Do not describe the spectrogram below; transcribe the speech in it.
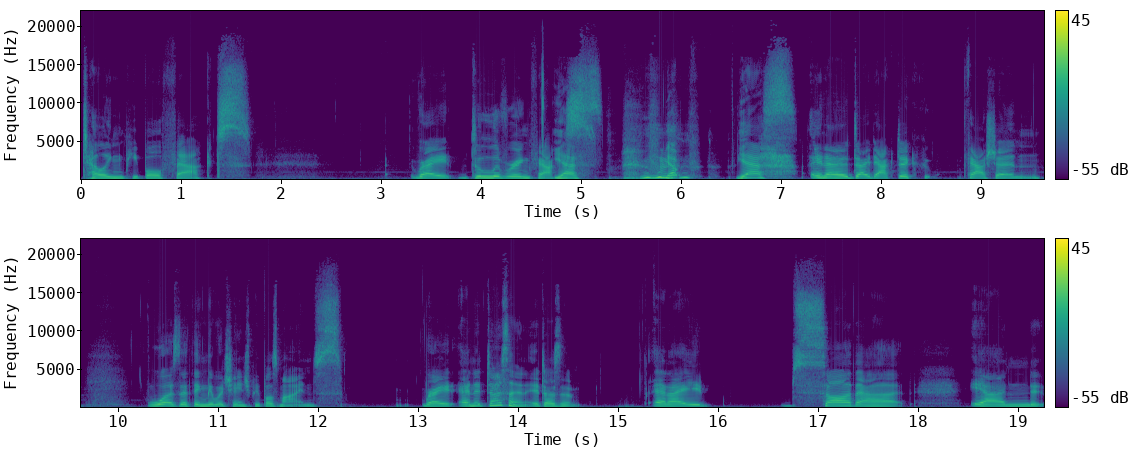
telling people facts, right, delivering facts, Yes. yep. Yes. in a didactic fashion was a thing that would change people's minds. Right. And it doesn't. It doesn't. And I saw that and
